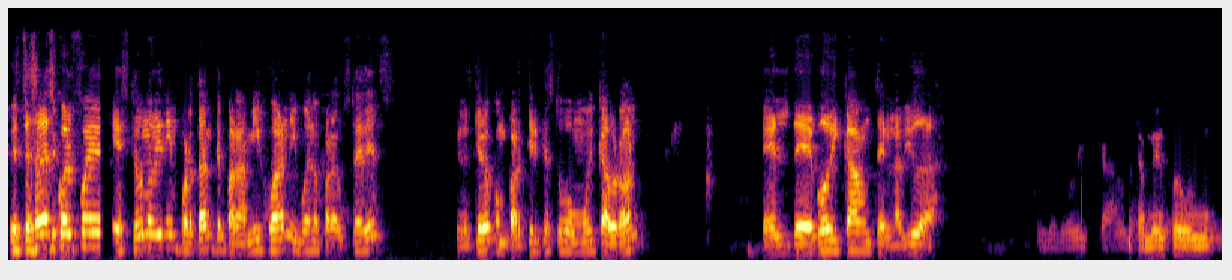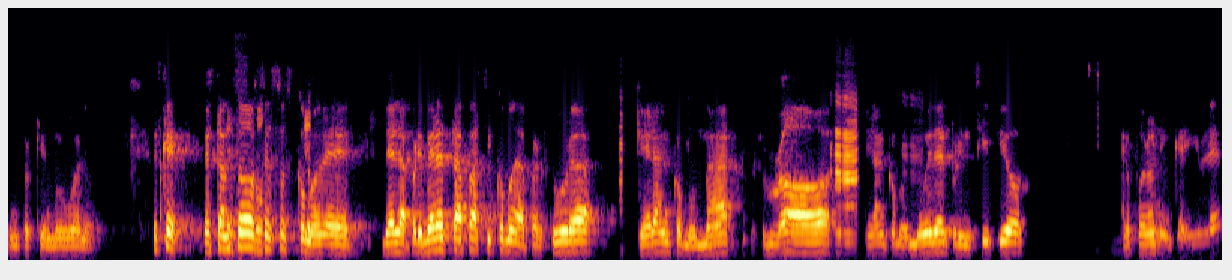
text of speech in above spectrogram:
Este, ¿Sabes cuál fue este, uno bien importante para mí, Juan, y bueno, para ustedes? Que les quiero compartir que estuvo muy cabrón. El de Body Count en La Viuda. El de Body Count También fue un, un toquín muy bueno. Es que están Es todos todo- esos como de, de la primera etapa, así como de apertura, que eran como más raw, eran como muy del principio, que fueron increíbles.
